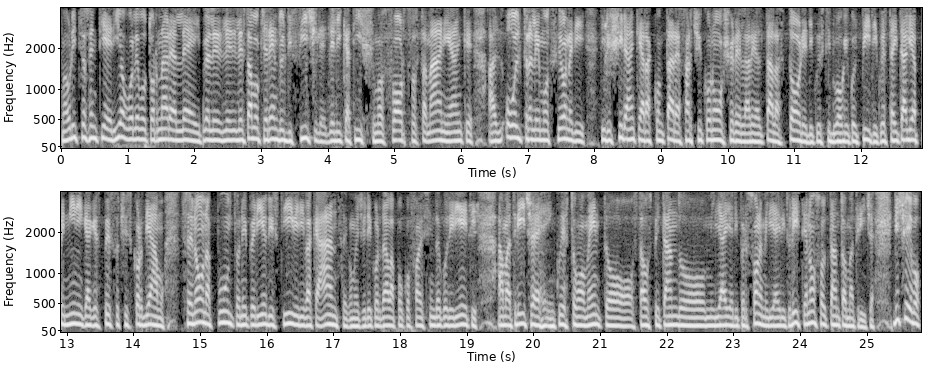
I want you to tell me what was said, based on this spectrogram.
Maurizio Sentieri, io volevo tornare a lei, le, le, le stavo chiedendo il difficile, delicatissimo sforzo stamani, anche al, oltre l'emozione di, di, riuscire anche a raccontare, a farci conoscere la realtà, la storia di questi luoghi colpiti, questa Italia appenninica che spesso ci scordiamo, se non appunto nei periodi estivi di vacanze, come ci ricordava poco fa il sindaco di Rieti, Amatrice in questo momento sta ospitando migliaia di persone, migliaia di turisti e non soltanto Amatrice. Dicevo,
